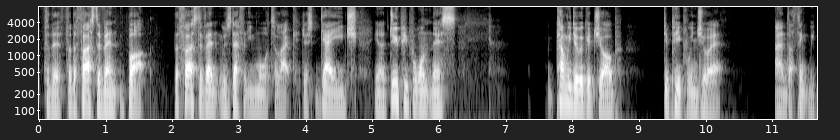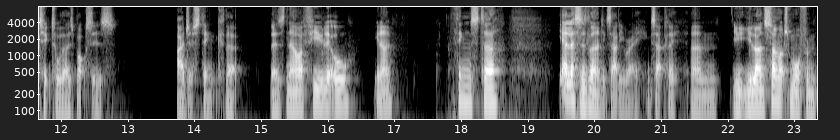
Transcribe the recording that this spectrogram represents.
for the for the first event, but the first event was definitely more to like just gauge, you know, do people want this? Can we do a good job? Do people enjoy it? And I think we ticked all those boxes. I just think that there's now a few little, you know, things to yeah, lessons learned exactly, Ray. Exactly. Um, you you learn so much more from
